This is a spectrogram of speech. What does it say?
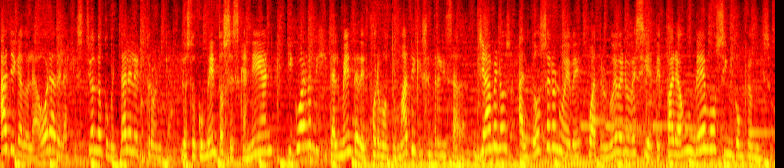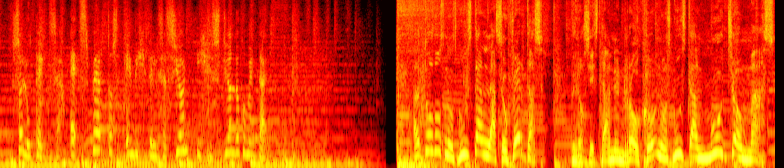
ha llegado la hora de la gestión documental electrónica. Los documentos se escanean y guardan digitalmente de forma automática y centralizada. Llámenos al 209-4997 para un demo sin compromiso. Solutexa, expertos en digitalización y gestión documental. A todos nos gustan las ofertas, pero si están en rojo nos gustan mucho más.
